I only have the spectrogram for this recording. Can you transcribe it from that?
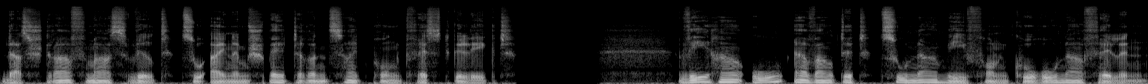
Das Strafmaß wird zu einem späteren Zeitpunkt festgelegt. WHO erwartet Tsunami von Corona-Fällen.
